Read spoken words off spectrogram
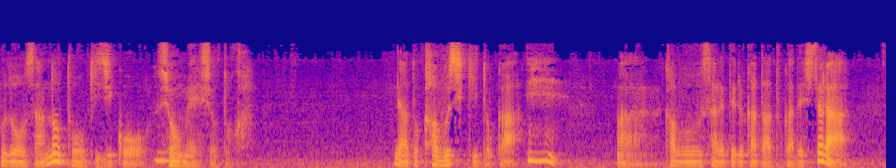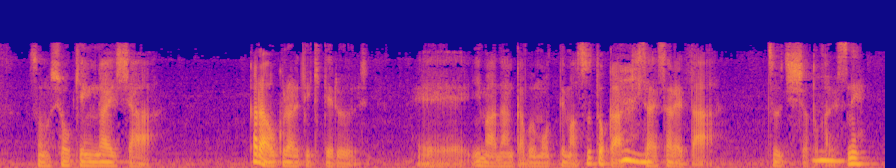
不動産の登記事項証明書とか、うん、であと株式とか、えー、まあ、株されてる方とかでしたらその証券会社から送られてきてる、えー、今何株持ってますとか、記載された通知書とかですね、うん、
